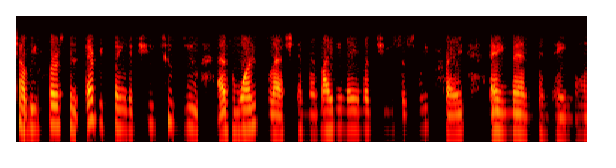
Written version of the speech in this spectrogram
shall be first in everything that you two do as one flesh. In the mighty name of Jesus, we pray. Amen and amen.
